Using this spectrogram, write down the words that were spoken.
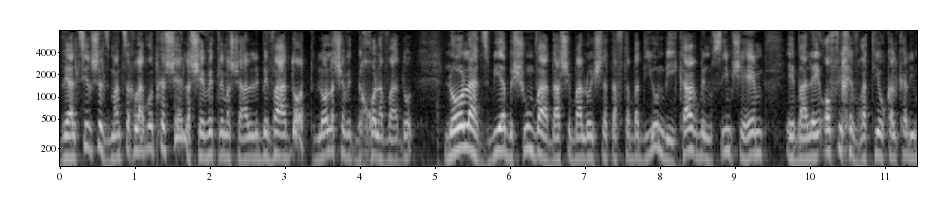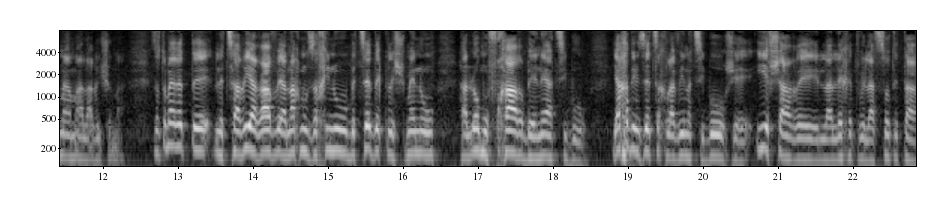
ועל ציר של זמן צריך לעבוד קשה, לשבת למשל בוועדות, לא לשבת בכל הוועדות, לא להצביע בשום ועדה שבה לא השתתפת בדיון, בעיקר בנושאים שהם אה, בעלי אופי חברתי או כלכלי מהמעלה הראשונה. זאת אומרת, אה, לצערי הרב, אנחנו זכינו בצדק לשמנו הלא מובחר בעיני הציבור. יחד עם זה צריך להבין הציבור שאי אפשר אה, ללכת ולעשות את, ה,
